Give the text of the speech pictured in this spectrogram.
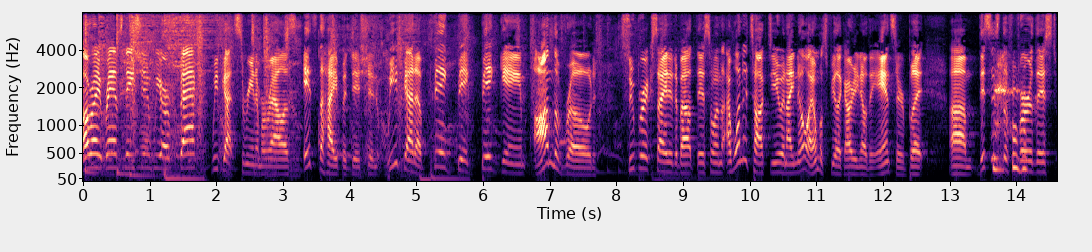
All right, Rams Nation, we are back. We've got Sarina Morales. It's the Hype Edition. We've got a big, big, big game on the road. Super excited about this one. I want to talk to you, and I know I almost feel like I already know the answer, but um, this is the furthest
